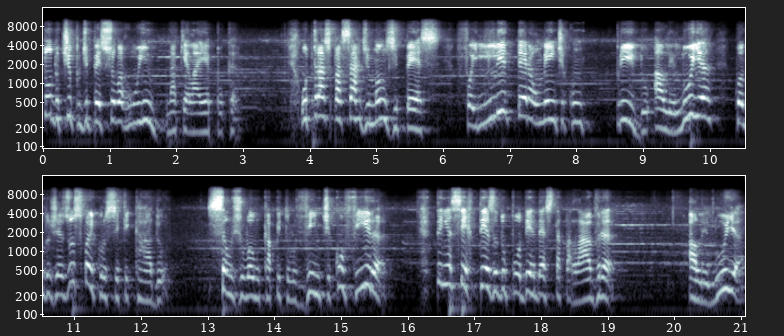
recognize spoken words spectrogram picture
todo tipo de pessoa ruim naquela época. O traspassar de mãos e pés foi literalmente cumprido, aleluia, quando Jesus foi crucificado. São João capítulo 20, confira. Tenha certeza do poder desta palavra. Aleluia.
